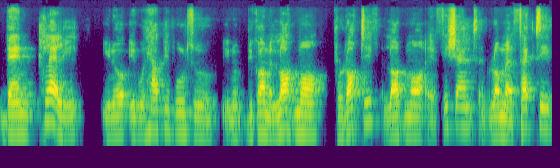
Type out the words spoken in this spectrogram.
then clearly, you know, it will help people to, you know, become a lot more productive, a lot more efficient, a lot more effective,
